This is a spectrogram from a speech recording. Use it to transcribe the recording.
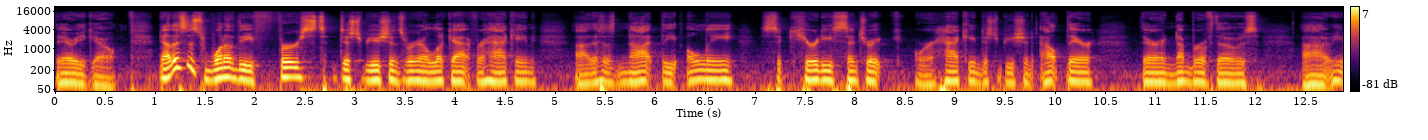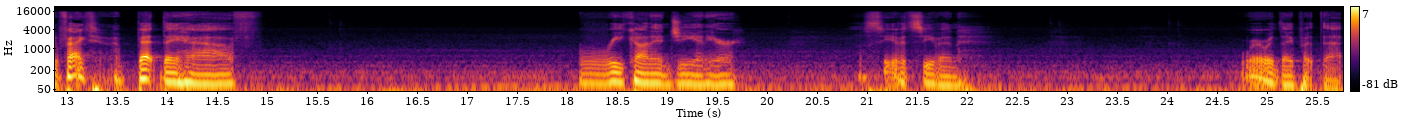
There we go. Now this is one of the first distributions we're going to look at for hacking. Uh, this is not the only security centric or hacking distribution out there. There are a number of those. Uh, in fact, I bet they have Recon NG in here. Let's see if it's even. Where would they put that?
